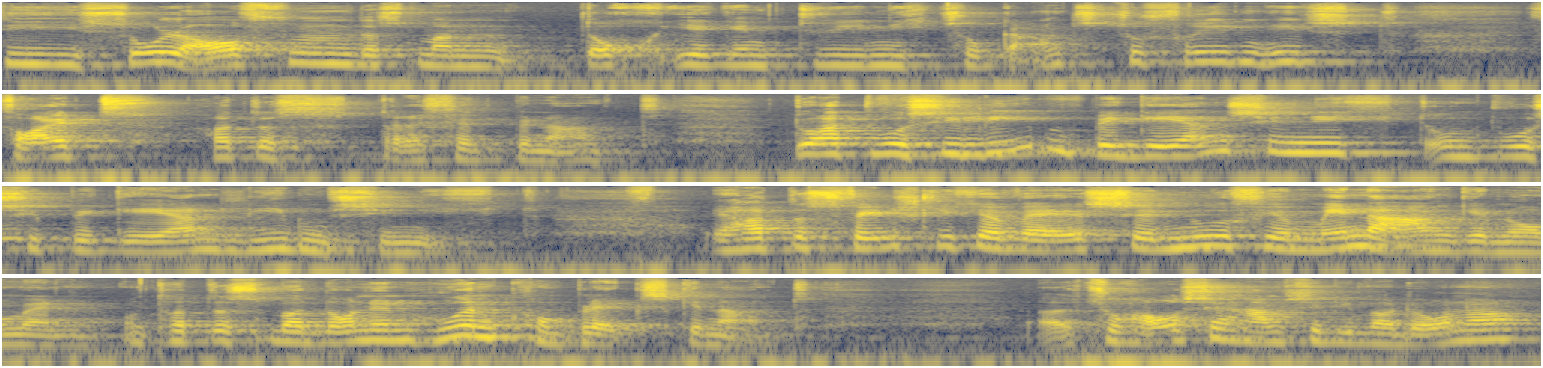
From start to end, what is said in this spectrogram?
die so laufen, dass man doch irgendwie nicht so ganz zufrieden ist. Freud hat das treffend benannt. Dort, wo sie lieben, begehren sie nicht und wo sie begehren, lieben sie nicht. Er hat das fälschlicherweise nur für Männer angenommen und hat das Madonnen-Hurenkomplex genannt. Äh, zu Hause haben sie die Madonna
